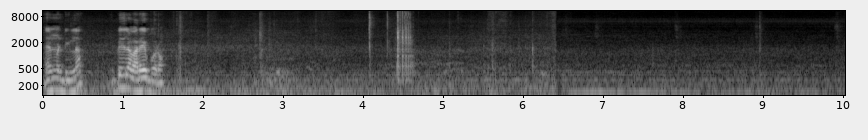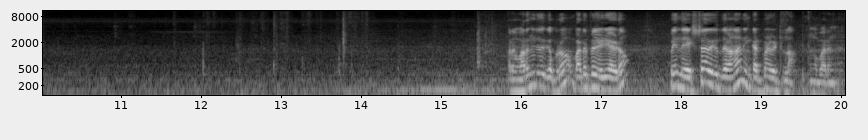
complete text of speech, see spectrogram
ஜாயின் பண்ணிட்டீங்களா? இப்போ இதில் வரைய போகிறோம் பாருங்க வரைஞ்சதுக்கப்புறம் பட்டர்ஃப்ளை ரெடி ஆகிடும் இப்போ இந்த எக்ஸ்ட்ரா இருக்கிறது வேணால் நீங்கள் கட் பண்ணி விட்டுலாம். அங்கே பாருங்கள்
